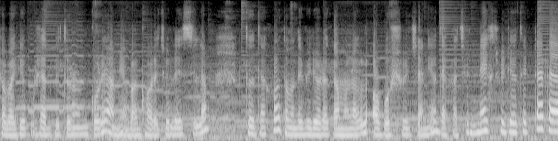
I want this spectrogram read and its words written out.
সবাইকে প্রসাদ বিতরণ করে আমি আবার ঘরে চলে এসেছিলাম। তো দেখো, তোমাদের ভিডিওটা কেমন লাগল অবশ্যই জানিও। দেখা হচ্ছে নেক্সট ভিডিওতে টাটা!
